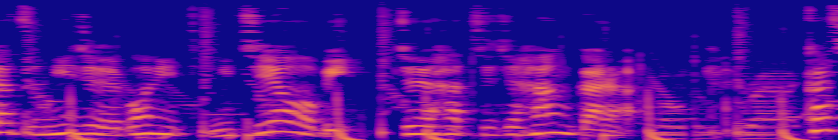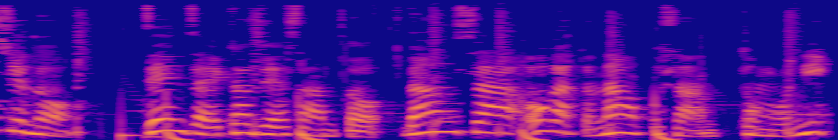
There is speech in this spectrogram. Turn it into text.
月25日日曜日18時半から。歌手の全財和也さんとダンサー尾形直子さんともに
